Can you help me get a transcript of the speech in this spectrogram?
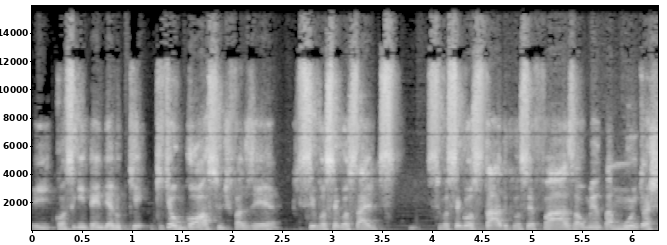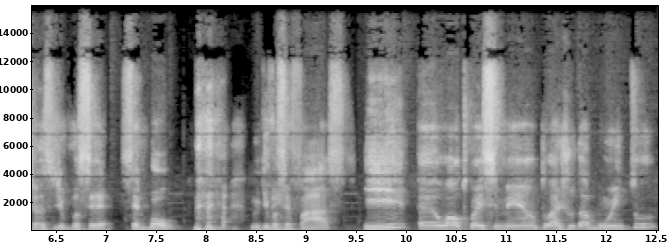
e conseguir entender o que, que, que, eu gosto de fazer. Se você gostar de, se você gostar do que você faz, aumenta muito a chance de você ser bom no que Sim. você faz. E uh, o autoconhecimento ajuda muito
